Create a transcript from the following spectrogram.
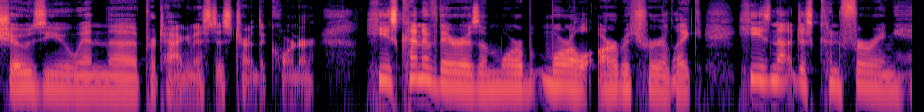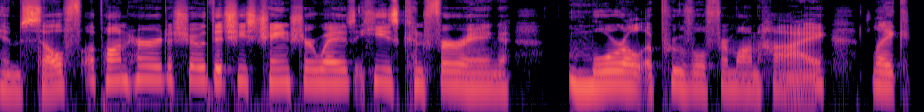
shows you when the protagonist has turned the corner he's kind of there as a more moral arbiter like he's not just conferring himself upon her to show that she's changed her ways he's conferring moral approval from on high like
